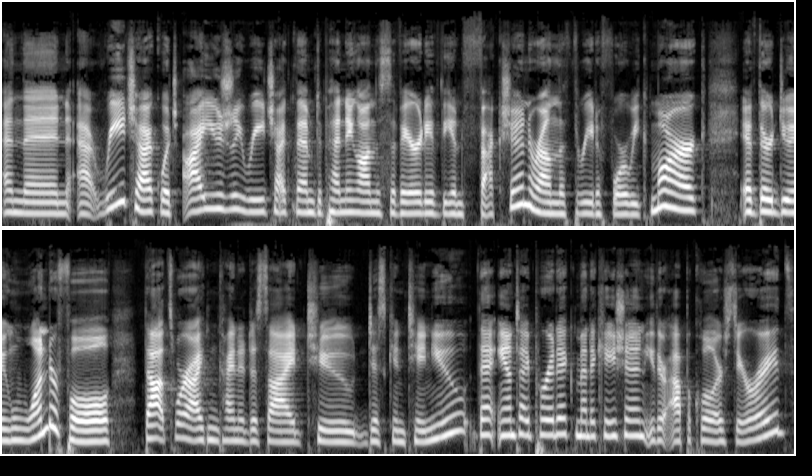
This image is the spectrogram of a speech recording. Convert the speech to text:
and then at recheck, which I usually recheck them depending on the severity of the infection around the three to four week mark, if they're doing wonderful, that's where I can kind of decide to discontinue the antipruritic medication, either Apoquel or steroids.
